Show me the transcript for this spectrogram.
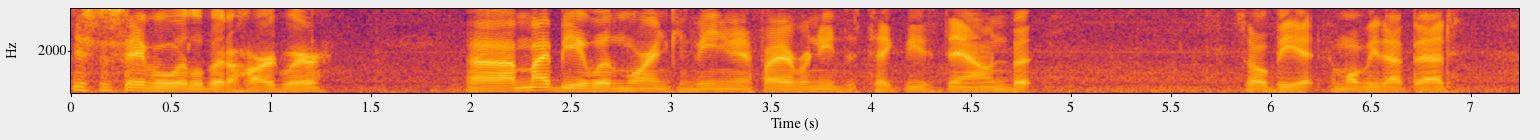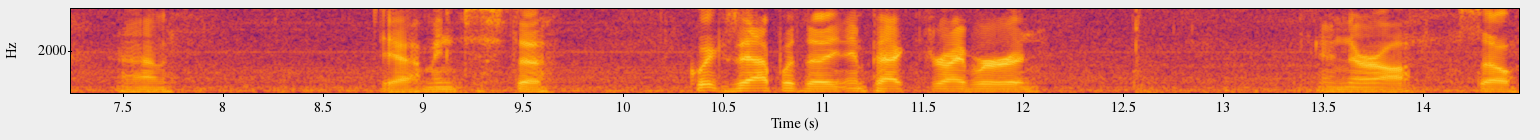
just to save a little bit of hardware. Uh, might be a little more inconvenient if I ever need to take these down, but so be it. It won't be that bad. Um, yeah, I mean, just a quick zap with an impact driver and and they're off. So,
